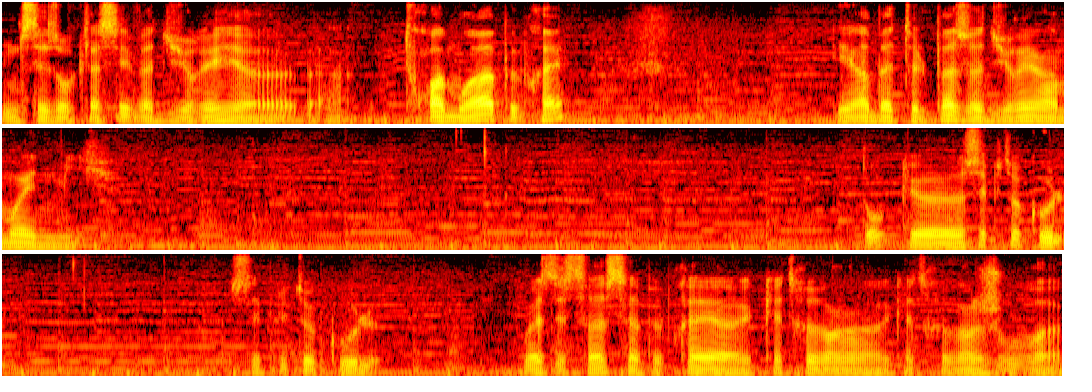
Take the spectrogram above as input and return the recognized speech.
Une saison classée va durer 3 euh, bah, mois à peu près. Et un Battle Pass va durer un mois et demi. Donc euh, c'est plutôt cool. C'est plutôt cool. Ouais, c'est ça, c'est à peu près 80, euh, 80 jours,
